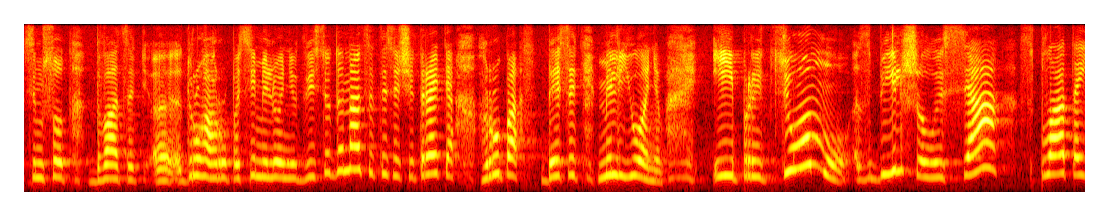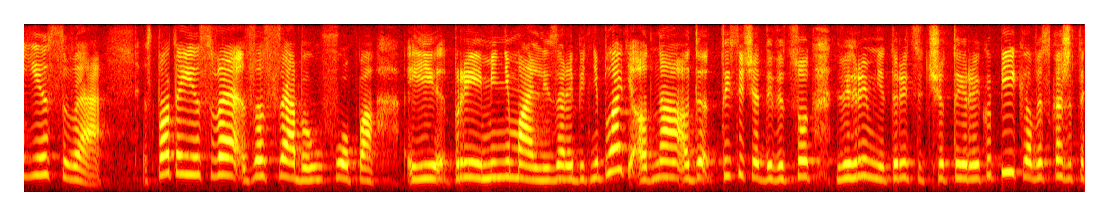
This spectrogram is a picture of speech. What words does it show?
720, е, друга група 7 мільйонів 211 тисяч, і третя група 10 мільйонів. І при цьому збільшилася сплата ЄСВ. Сплата ЄСВ за себе у ФОПа і при мінімальній заробітній платі 1902 гривні 34 копійки. Ви скажете,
